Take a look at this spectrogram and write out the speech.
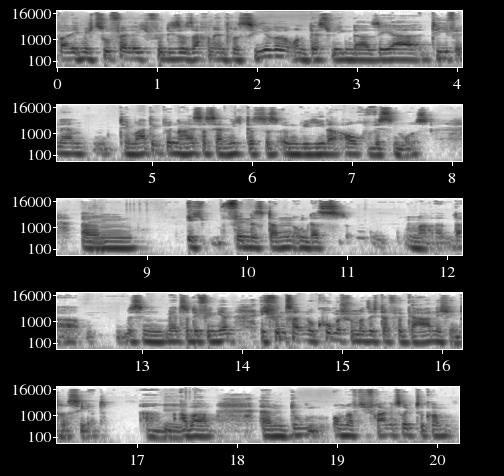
weil ich mich zufällig für diese Sachen interessiere und deswegen da sehr tief in der Thematik bin, heißt das ja nicht, dass das irgendwie jeder auch wissen muss. Mhm. Ähm, ich finde es dann, um das mal da ein bisschen mehr zu definieren, ich finde es halt nur komisch, wenn man sich dafür gar nicht interessiert. Ähm, mhm. Aber ähm, du, um auf die Frage zurückzukommen,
